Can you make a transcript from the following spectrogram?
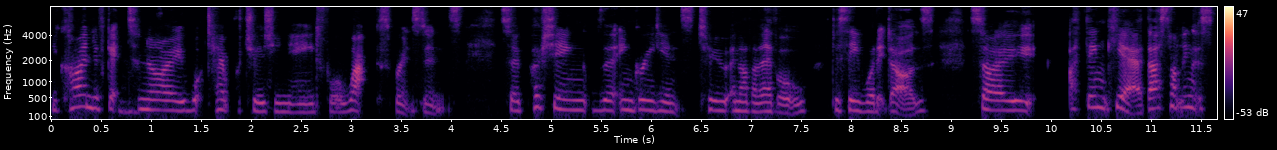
you kind of get to know what temperatures you need for wax for instance so pushing the ingredients to another level to see what it does so i think yeah that's something that's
